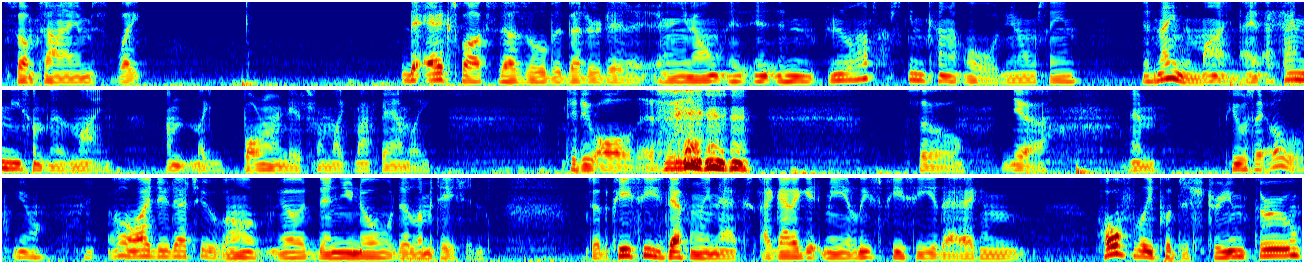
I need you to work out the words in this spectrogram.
sometimes. Like the Xbox does a little bit better than it, and you know, and, the laptop's getting kind of old. You know what I'm saying? It's not even mine. I, I kind of need something that's mine. I'm like borrowing this from like my family to do all of this. so yeah, and people say, oh, you know, oh, I do that too. Well, you know, then you know the limitations. So the PC is definitely next. I gotta get me at least PC that I can hopefully put the stream through.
